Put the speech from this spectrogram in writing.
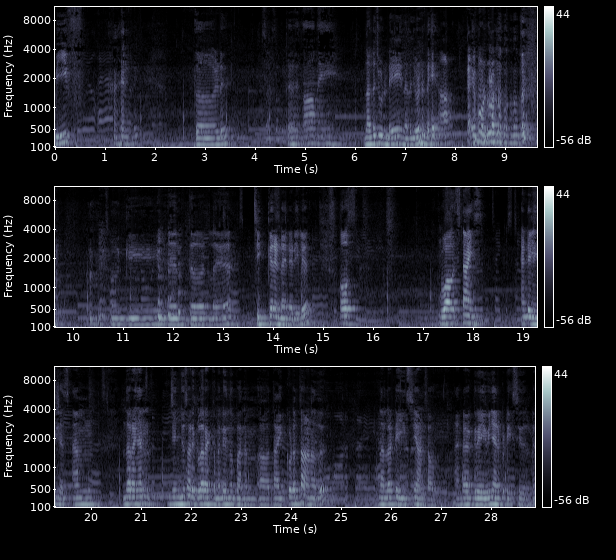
ബീഫ് ആൻഡ് തേർഡ്. ആമേ. നല്ല ചൂടുണ്ടേ നല്ല ചൂടുണ്ടേ. ആ കൈ മുള്ളണം ഓക്കെ തേർഡ് ലെയർ ചിക്കൻ ഉണ്ട് അതിന്റെ ഇറ്റ്സ് നൈസ് ആൻഡ് ഡെലീഷ്യസ് എന്താ പറയാ ഞാൻ ജിഞ്ചൂസ് അടുക്കള റെക്കമെൻഡ് ചെയ്യുന്നു പനം തൈക്കുടത്താണത്. നല്ല ടേസ്റ്റി ആണ് കേട്ടോ അതിന്റെ ഗ്രേവി ഞാനിപ്പോ ടേസ്റ്റ് ചെയ്തിട്ടുണ്ട്.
